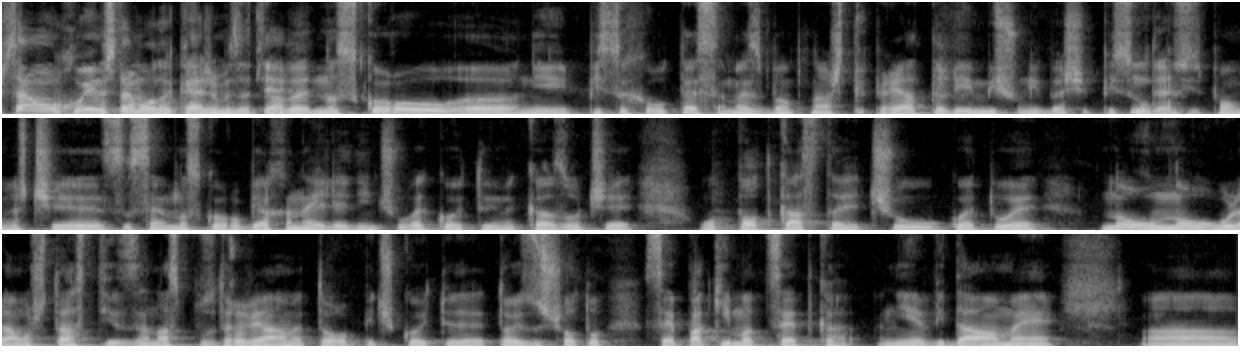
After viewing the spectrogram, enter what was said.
само хубави неща мога да кажем за тях. Абе, наскоро а, ни писаха от SMS Bump нашите приятели. Мишо ни беше писал, Да. ако си спомняш, че съвсем наскоро бяха наели един човек, който им е казал, че от подкаста е чул, което е много, много голямо щастие за нас. Поздравяваме този пич, който и да е той, защото все пак има цетка. Ние ви даваме а,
